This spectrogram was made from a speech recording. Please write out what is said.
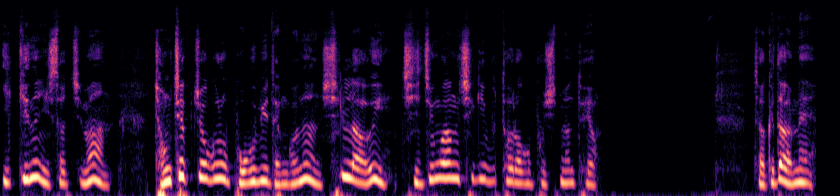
있기는 있었지만 정책적으로 보급이 된 거는 신라의 지증왕 시기부터라고 보시면 돼요. 자, 그다음에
